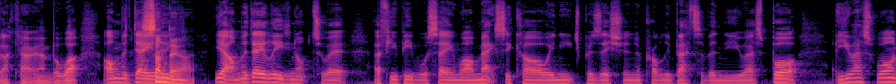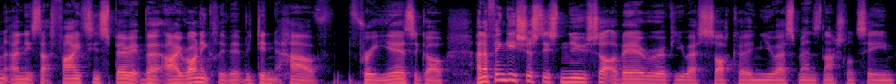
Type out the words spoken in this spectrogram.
I can't remember. Well, on the day Sunday night. Yeah, on the day leading up to it, a few people were saying, "Well, Mexico in each position are probably better than the US," but US won, and it's that fighting spirit that, ironically, that we didn't have three years ago. And I think it's just this new sort of era of US soccer and US men's national team.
